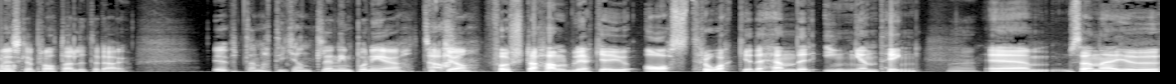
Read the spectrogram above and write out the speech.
Ja. vi ska prata lite där. Utan att egentligen imponera, tycker jag. Första halvlek är ju astråkig, det händer ingenting. Nej. Eh, sen är ju...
